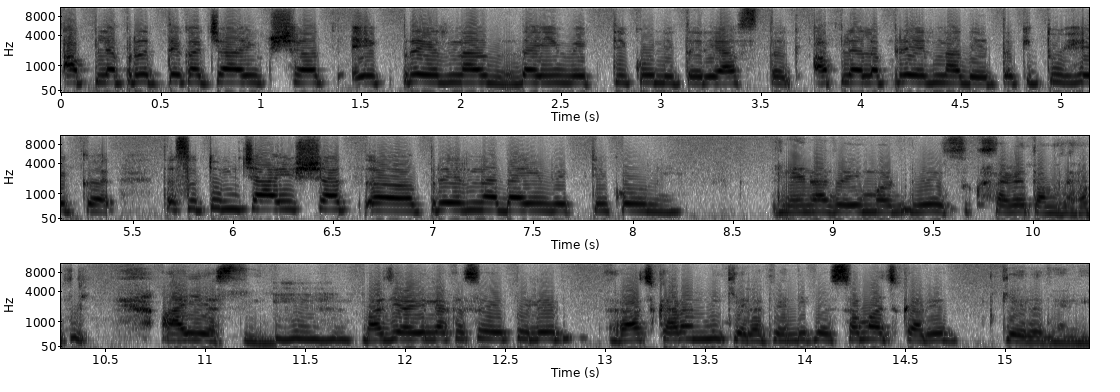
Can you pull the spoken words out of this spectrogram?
आपल्या प्रत्येकाच्या आयुष्यात एक प्रेरणादायी व्यक्ती कोणीतरी असतं आपल्याला प्रेरणा देतं की तू हे कर. तसं तुमच्या आयुष्यात अं, प्रेरणादायी व्यक्ती कोण आहे? प्रेरणादायी म्हणजे सगळ्यात अगोदर आपली आई असते. माझ्या आईला कसं आहे, पहिले राजकारण नाही केलं त्यांनी समाजकार्य केलं त्यांनी.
